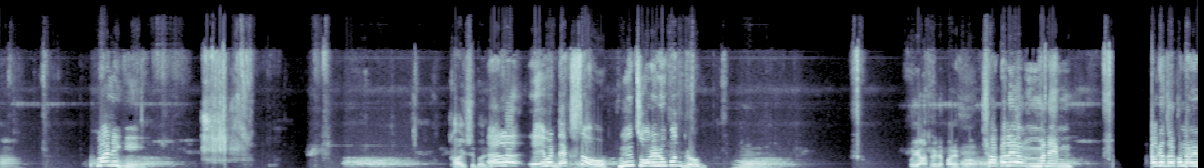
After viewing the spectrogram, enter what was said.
হ্যাঁ। মানে কি? খাইছে বাড়ি। এবার দেখছ? হুম চোরের উপদ্রব। ওই আসো এটা পারে ফেলাও। সকালে মানে কালকে যখন আমি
